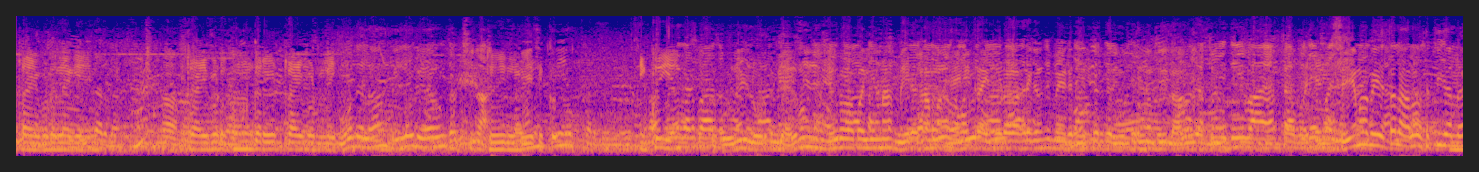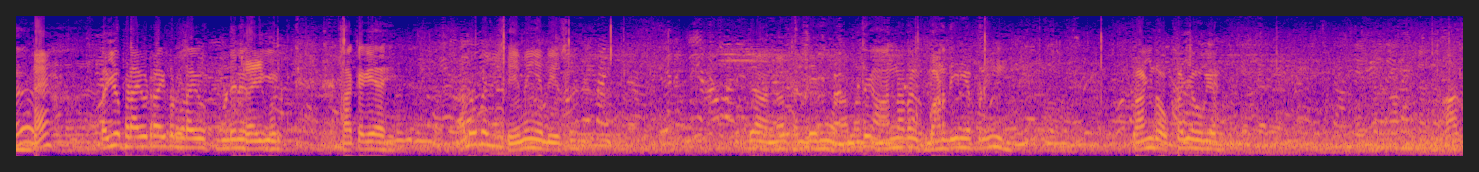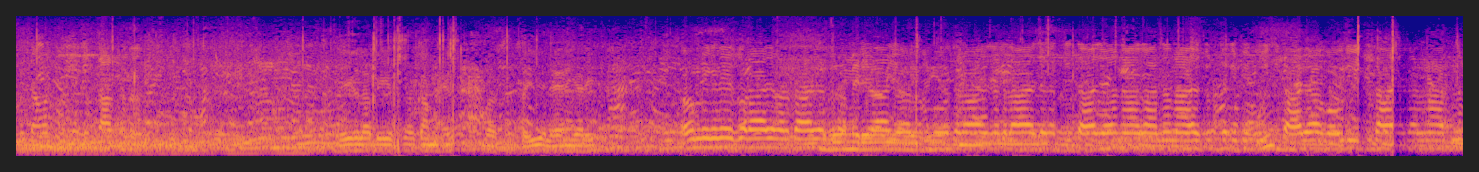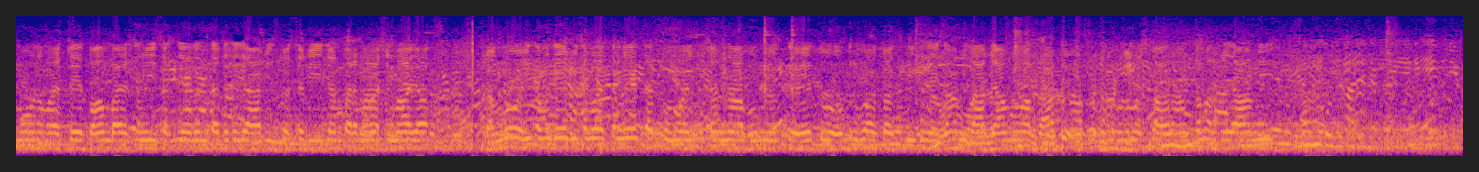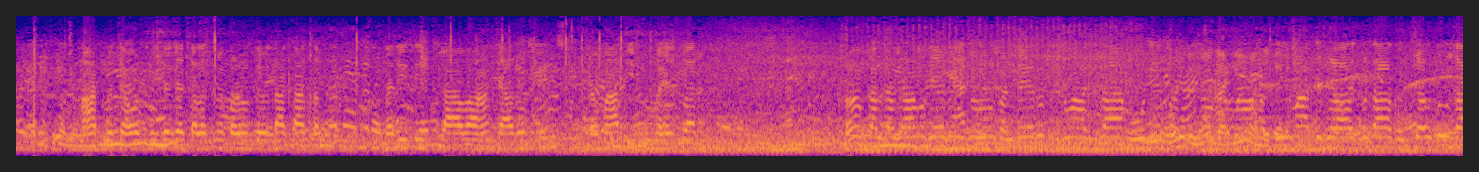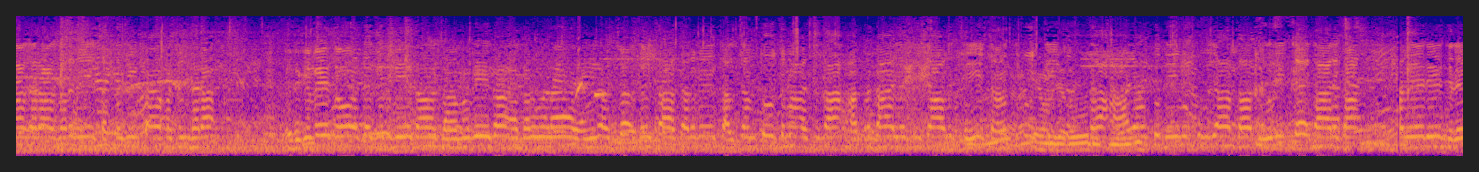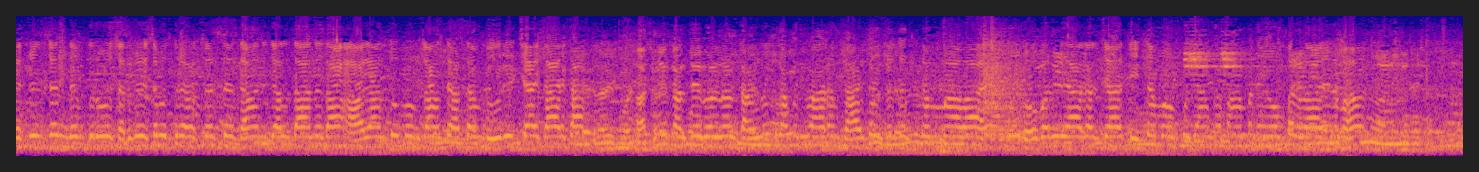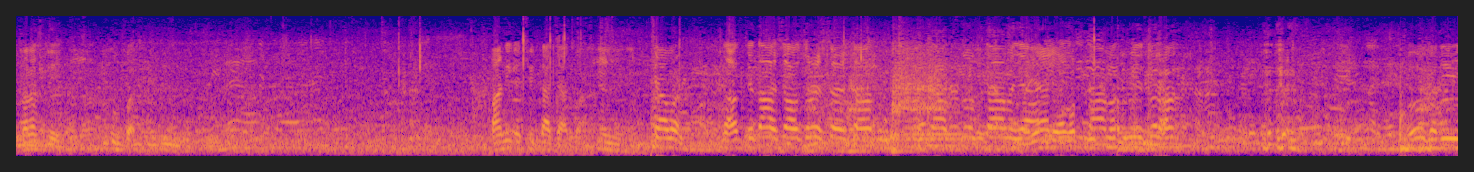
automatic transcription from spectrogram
ਫਿਲਮ ਟ੍ਰਾਈਪੋਡ ਲੈ ਕੇ ਟ੍ਰਾਈਪੋਡ ਫੋਨ ਕਰਿਓ ਟ੍ਰਾਈਪੋਡ ਲਈ ਉਹ ਲੈ ਲਾ ਪਹਿਲੇ ਗਿਆ ਤੁਸੀਂ ਲਾ ਇੱਕੋ ਹੀ ਇੱਕੋ ਹੀ ਆ ਕੋਈ ਨਾ ਲੋਡ ਨਹੀਂ ਜਾਏਗਾ ਮੈਂ ਰੌਲਾ ਪਾਈ ਜਾਣਾ ਮੇਰਾ ਕੰਮ ਹੈ ਨਹੀਂ ਟਰਾਈ ਕੋਡ ਆਖਰ ਕਹਿੰਦੇ ਮੈਂ ਕਰੀ ਇੱਧਰ ਕਰੀ ਉੱਧਰ ਮੈਂ ਤੁਸੀਂ ਲਾ ਲਓ ਯਾਰ ਸੇਮ ਆ ਬੇਸ ਤਾਂ ਲਾ ਲਓ ਸੱਚੀ ਗੱਲ ਹੈ ਭਾਈਓ ਫੜਾਇਓ ਟਰਾਈਪੋਡ ਫੜਾਇਓ ਮੁੰਡੇ ਨੇ ਟਰਾਈਪੋਡ ਥੱਕ ਗਿਆ ਇਹ ਹਲੋ ਭਾਈ ਸੇਮ ਹੀ ਹੈ ਬੇਸ ਧਿਆਨ ਨਾਲ ਥੱਲੇ ਨੂੰ ਆਉਣਾ ਧਿਆਨ ਨਾਲ ਤਾਂ ਬਣਦੀ ਨਹੀਂ ਆਪਣੀ ਤਾਂ ਹੀ ਤਾਂ ਔਖਾ ਜਿਹਾ ਹੋ ਗਿਆ चावल देख ला बेस का काम है। बस सही है लहन यारी ओम विघ्नेश्वराय वरदाय मेराय भगवतराय जगदाय जगत्ताय नागाननाय सुखनि विभूषिताय गौरीताय कर्णात् नमो नमस्ते त्वां वैष्णवी सत्यानन्तकतया विश्वस्य बीजं परमाशिमाय ब्रह्मोहितं देवि समस्तमे तत्त्वमयि प्रसन्ना भूमियुक्ते हेतु ध्रुवा स्वस्ति क्लेशामि प्रार्थना नमस्कारां समर्पयामि। आत्मचावल बुद्ध के कलश में वरुण देवता का तब नदी तीर्थ का आवाहन, चारों ब्रह्मा, विष्णु, महेश्वर। ओम कल्पनाम के विष्णु कंठे रुद्रमास्ता मूले परिमात्रिमात्रिराजपता गुच्छौतु सागरा सर्वे सप्तगीता वसुंधरा ऋग्वेदो जगुर्वेदा सामवेदा अकर्मणा रंगश्च सहिता सर्वे कल्पं तु समास्ता अप्रकाय दिशाविद्धि शान्तिपुष्टि आयान्तु देव पूजा दूरिच्छ कारका वेरे जलेस्मिन् सन्धिं कुरु सर्वे समुद्र दान जल दान दा आयान्तु मम शान्त्यर्थं दूरिच्छ कारका अस्मिन् कल्पे वर्णं ताङ्गं परिवारं साहितं सततं मावाहयामि गोपरियागच्छ मम पूजां कृपां ओं परलाय नमः नमस्ते ऊपर पानी का छिक्का चार बार। चावल। साक्षता ओ गति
